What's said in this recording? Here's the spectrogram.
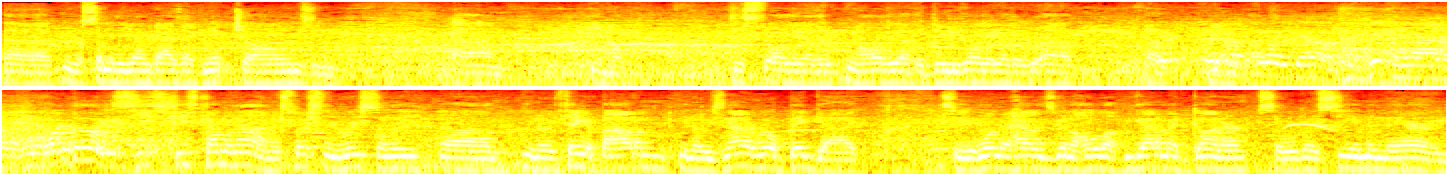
Uh, you know, some of the young guys like Nic Jones and, um, you know, just all the other, you know, all the other dudes, all the other uh, uh, he's, he's, he's, coming on, especially recently. Um, you know, the thing about him, you know, he's not a real big guy, so you wonder how he's going to hold up. We got him at gunner, so we're going to see him in there, and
